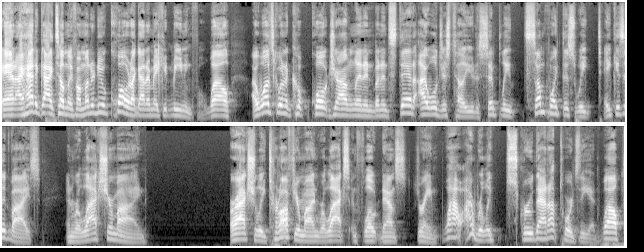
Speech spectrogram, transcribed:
And I had a guy tell me if I'm going to do a quote, I got to make it meaningful. Well, I was going to co- quote John Lennon, but instead I will just tell you to simply, some point this week, take his advice and relax your mind. Or actually, turn off your mind, relax, and float downstream. Wow, I really screwed that up towards the end. Well,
